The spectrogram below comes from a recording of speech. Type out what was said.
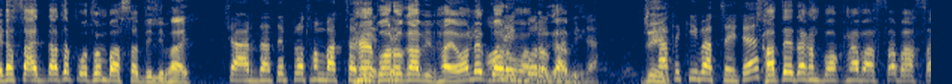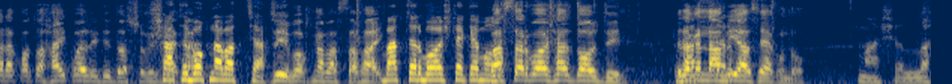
এটা? চার দাঁতে প্রথম বাচ্চা দিলি ভাই। চার দাঁতে প্রথম বাচ্চা হ্যাঁ বড় গাবি ভাই অনেক বড় বড় গাবি সাথে কি বাচ্চা এটা? সাথে দেখেন বকনা বাচ্চা বাচ্চাটা কত হাই কোয়ালিটি দর্শক সাথে বকনা বাচ্চা? জি বকনা বাচ্চা ভাই। বাচ্চার বয়সটা কেমন? বাচ্চার বয়স আজ দশ দিন। দেখেন নাভি আছে এখনও। মাশাআল্লাহ।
